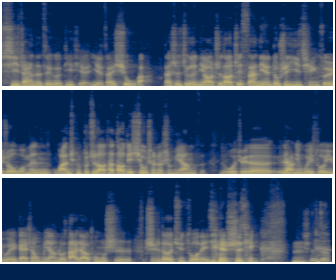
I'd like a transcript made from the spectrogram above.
西站的这个地铁也在修吧。但是这个你要知道，这三年都是疫情，所以说我们 完全不知道它到底修成了什么样子。我觉得让你为所欲为，改善我们扬州大交通是值得去做的一件事情。嗯，是的。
